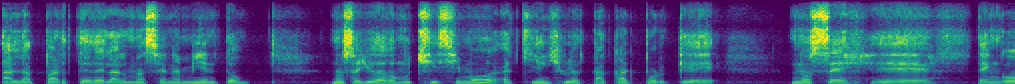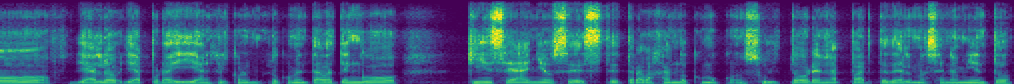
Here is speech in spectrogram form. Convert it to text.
a la parte del almacenamiento, nos ha ayudado muchísimo aquí en Hewlett Packard porque, no sé, eh, tengo, ya, lo, ya por ahí Ángel lo comentaba, tengo 15 años este, trabajando como consultor en la parte de almacenamiento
